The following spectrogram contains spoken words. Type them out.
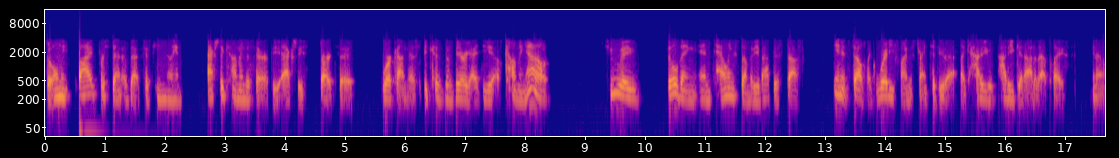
So only five percent of that 15 million actually come into therapy, actually start to work on this, because the very idea of coming out to a building and telling somebody about this stuff in itself, like where do you find the strength to do that? Like how do you how do you get out of that place? You know.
